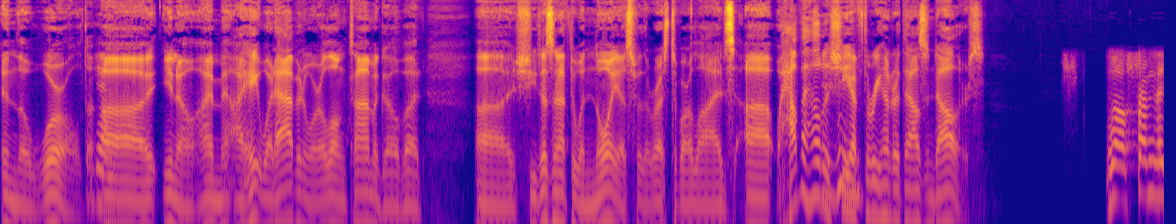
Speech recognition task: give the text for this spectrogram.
in the world. Yeah. Uh, you know, I'm I hate what happened to her a long time ago, but uh, she doesn't have to annoy us for the rest of our lives. Uh, how the hell does she Mm-hmm. have three hundred thousand dollars? Well, from the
